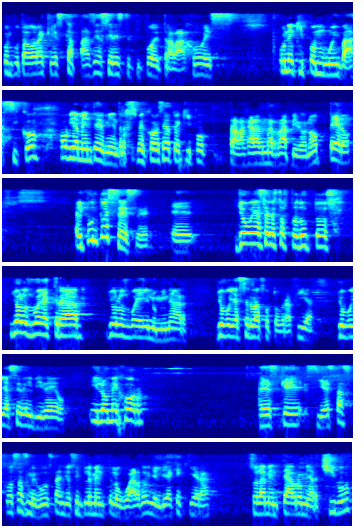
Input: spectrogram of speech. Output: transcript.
computadora que es capaz de hacer este tipo de trabajo. Es un equipo muy básico. Obviamente, mientras mejor sea tu equipo, trabajarás más rápido, ¿no? Pero el punto es ese. Eh, yo voy a hacer estos productos, yo los voy a crear, yo los voy a iluminar, yo voy a hacer la fotografía, yo voy a hacer el video. Y lo mejor es que si estas cosas me gustan, yo simplemente lo guardo y el día que quiera, solamente abro mi archivo,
